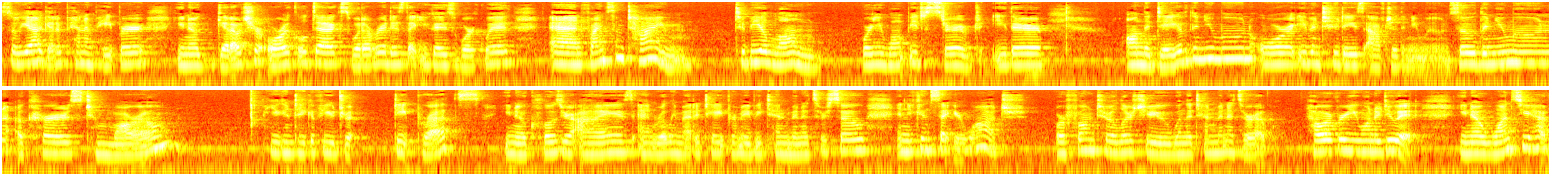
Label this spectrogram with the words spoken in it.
So, yeah, get a pen and paper, you know, get out your oracle decks, whatever it is that you guys work with, and find some time to be alone where you won't be disturbed either on the day of the new moon or even two days after the new moon. So, the new moon occurs tomorrow. You can take a few dri- deep breaths you know, close your eyes and really meditate for maybe 10 minutes or so. And you can set your watch or phone to alert you when the 10 minutes are up however you want to do it. You know, once you have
